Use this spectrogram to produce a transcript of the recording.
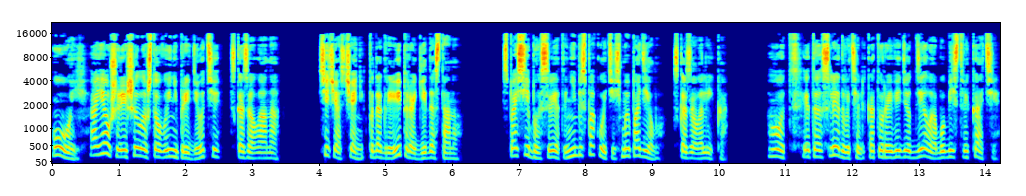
«Ой, а я уж решила, что вы не придете», — сказала она. «Сейчас чайник подогрею и пироги достану». «Спасибо, Света, не беспокойтесь, мы по делу», — сказала Лика. «Вот, это следователь, который ведет дело об убийстве Кати.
